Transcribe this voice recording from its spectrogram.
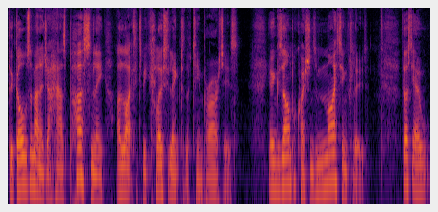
The goals the manager has personally are likely to be closely linked to the team priorities. Your example questions might include First, you know,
